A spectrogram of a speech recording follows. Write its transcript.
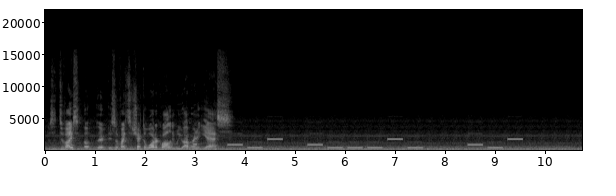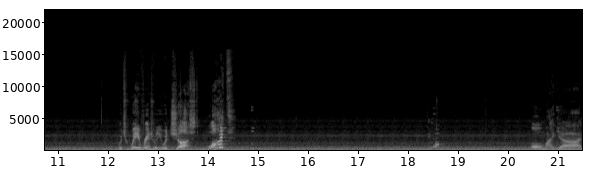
There's a device. Oh, there's a device to check the water quality. Will you operate it? Yes. Which wave range will you adjust? What? Oh my god.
